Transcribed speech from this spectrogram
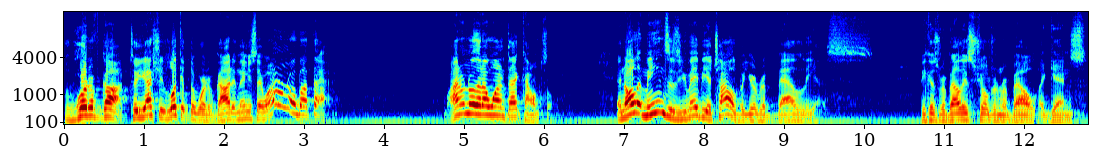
the Word of God. Till you actually look at the Word of God and then you say, well, I don't know about that. I don't know that I want that counsel. And all it means is you may be a child, but you're rebellious because rebellious children rebel against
